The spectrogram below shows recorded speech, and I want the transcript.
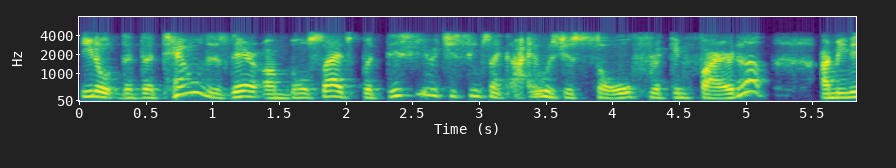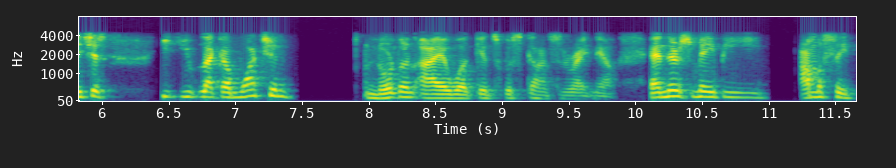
you know the the talent is there on both sides, but this year it just seems like Iowa's just so freaking fired up. I mean, it's just you, like I'm watching Northern Iowa against Wisconsin right now, and there's maybe I'm gonna say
